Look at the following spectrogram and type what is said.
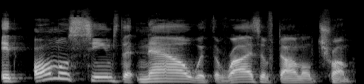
it almost seems that now with the rise of Donald Trump,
